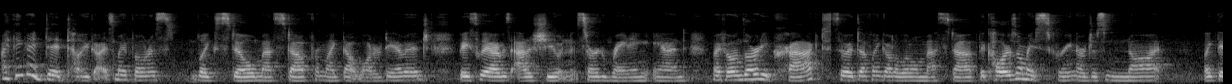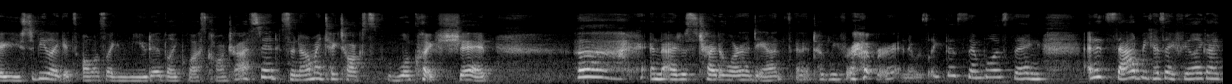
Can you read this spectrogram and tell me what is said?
I think I did tell you guys my phone is like still messed up from like that water damage. Basically I was at a shoot and it started raining and my phone's already cracked. So it definitely got a little messed up. The colors on my screen are just not like they used to be like it's almost like muted like less contrasted so now my tiktoks look like shit and I just tried to learn a dance and it took me forever and it was like the simplest thing. And it's sad because I feel like I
